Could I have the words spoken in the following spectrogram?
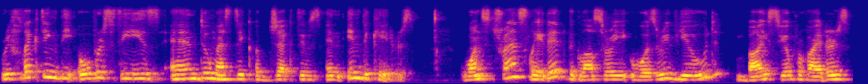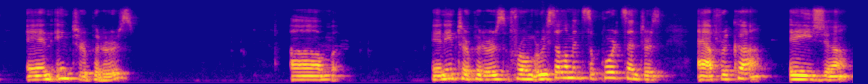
reflecting the overseas and domestic objectives and indicators once translated, the glossary was reviewed by CO providers and interpreters um, and interpreters from resettlement support centers, Africa, Asia,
